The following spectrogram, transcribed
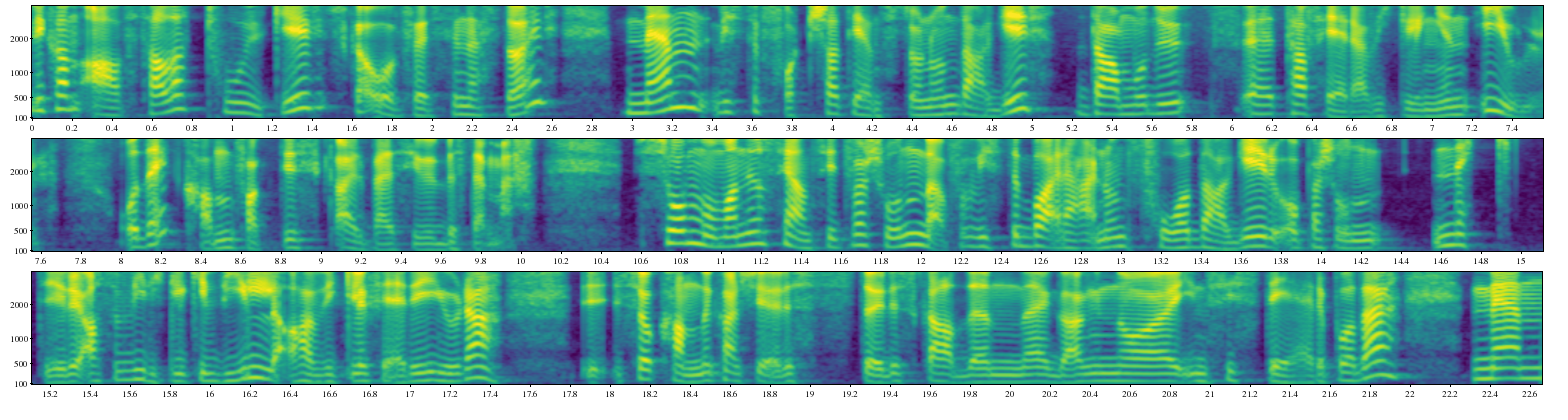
vi kan avtale at to uker skal overføres til neste år, men hvis det fortsatt gjenstår noen dager, da må du eh, ta ferieavviklingen i julen. Og det kan faktisk arbeidsgiver bestemme. Så må man jo se an situasjonen, da, for hvis det bare er noen få dager og personen nekter altså virkelig ikke vil avvikle ferie i jula, så kan det kanskje gjøre større skade enn gagn å insistere på det. Men,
